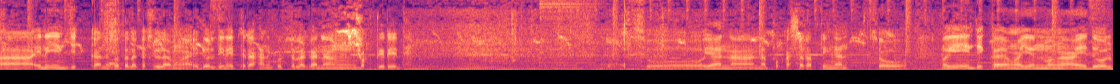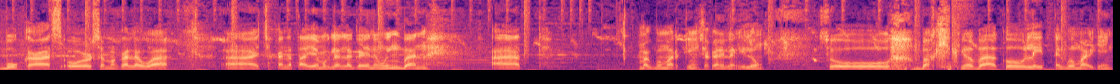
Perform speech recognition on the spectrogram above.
uh, ini-inject ko talaga sila mga idol. Tinitirahan ko talaga ng bacterid so yan na napakasarap tingnan so mag inject tayo ngayon mga idol bukas or sa magkalawa uh, tsaka na tayo maglalagay ng wing ban at magmamarking sa kanilang ilong So, bakit nga ba ako late nagmamarking?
